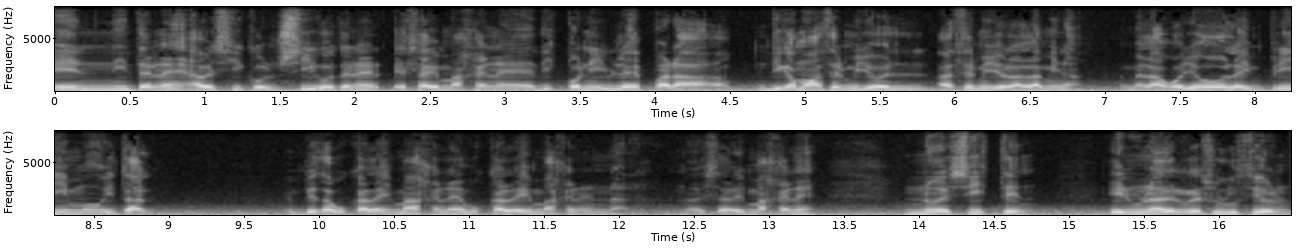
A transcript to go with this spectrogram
en internet a ver si consigo tener esas imágenes disponibles para, digamos, hacerme yo, el, hacerme yo la lámina. Me la hago yo, la imprimo y tal. Empiezo a buscar las imágenes, buscar las imágenes, nada. Esas imágenes no existen en una resolución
